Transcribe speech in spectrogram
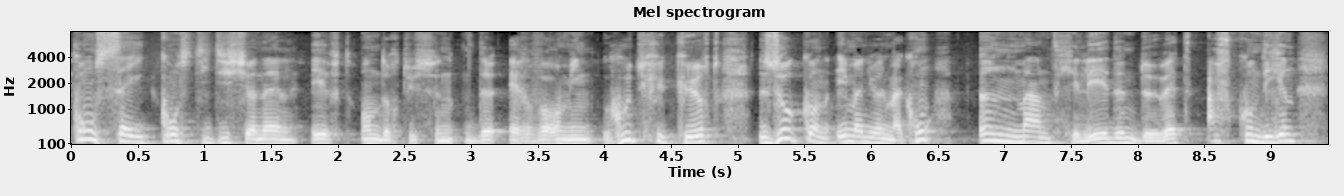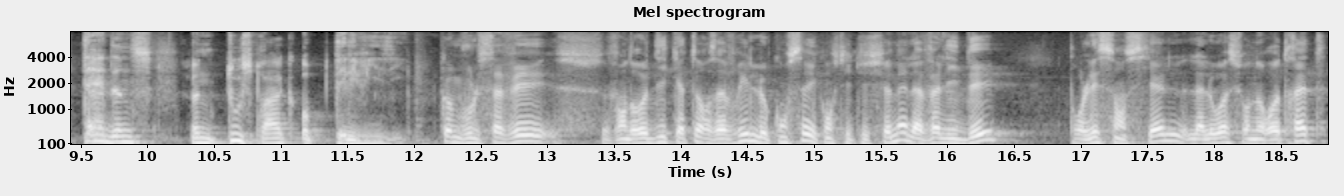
Conseil constitutionnel heeft ondertussen de hervorming goedgekeurd. Zo kon Emmanuel Macron een maand geleden de wet afkondigen tijdens een toespraak op televisie. Comme vous le savez, ce vendredi 14 avril, le Conseil constitutionnel a validé, pour l'essentiel, la loi sur nos retraites,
